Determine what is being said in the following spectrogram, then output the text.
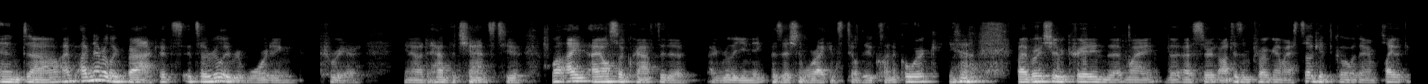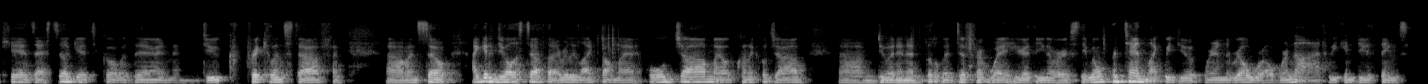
and uh, I've, I've never looked back. It's it's a really rewarding career, you know, to have the chance to. Well, I, I also crafted a, a really unique position where I can still do clinical work. You know, by virtue of creating the my the Assert Autism program, I still get to go over there and play with the kids. I still get to go over there and, and do curriculum stuff and. Um, and so I get to do all the stuff that I really liked about my old job, my old clinical job, um, do it in a little bit different way here at the university. We won't pretend like we do it. We're in the real world. We're not. We can do things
